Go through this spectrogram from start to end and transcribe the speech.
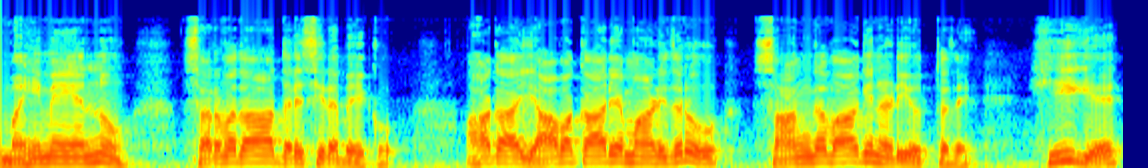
ಮಹಿಮೆಯನ್ನು ಸರ್ವದಾ ಧರಿಸಿರಬೇಕು. ಆಗ ಯಾವ ಕಾರ್ಯ ಮಾಡಿದರೂ ಸಾಂಗವಾಗಿ ನಡೆಯುತ್ತದೆ. ಹೀಗೆ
